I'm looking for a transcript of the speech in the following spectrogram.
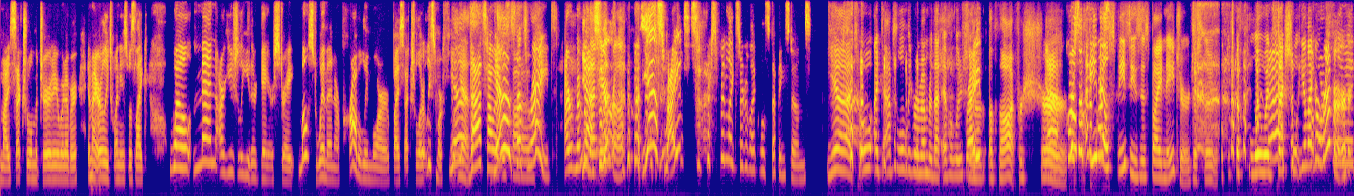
my sexual maturity or whatever in my early 20s was like, well, men are usually either gay or straight. Most women are probably more bisexual or at least more fluid. Yes. That's how it yes, that's of. right. I remember Yeah, that so era. yes, right? So there's been like sort of like little stepping stones. Yeah, to- I absolutely remember that evolution Right? of, of thought for sure. Yeah, of well, course, the female course- species is by nature just the, just a fluid sexual. You're like a, more river. fluid-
